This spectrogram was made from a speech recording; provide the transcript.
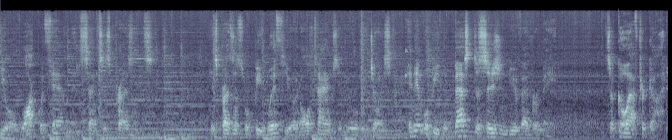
You will walk with Him and sense His presence. His presence will be with you at all times and you will rejoice. And it will be the best decision you've ever made. So go after God.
